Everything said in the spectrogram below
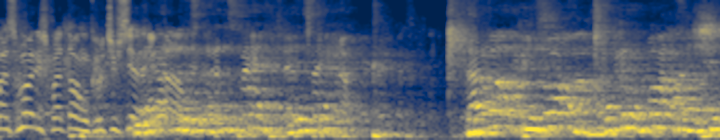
Посмотришь потом, круче всех летал. Дорвал колесо, закрыл пас вообще.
